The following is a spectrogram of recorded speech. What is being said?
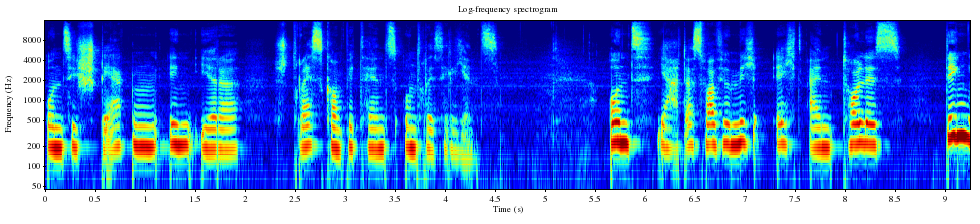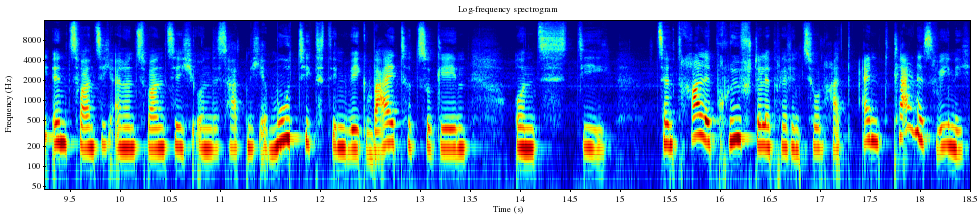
und sie stärken in ihrer Stresskompetenz und Resilienz. Und ja, das war für mich echt ein tolles Ding in 2021 und es hat mich ermutigt, den Weg weiterzugehen und die zentrale Prüfstelle Prävention hat ein kleines wenig,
